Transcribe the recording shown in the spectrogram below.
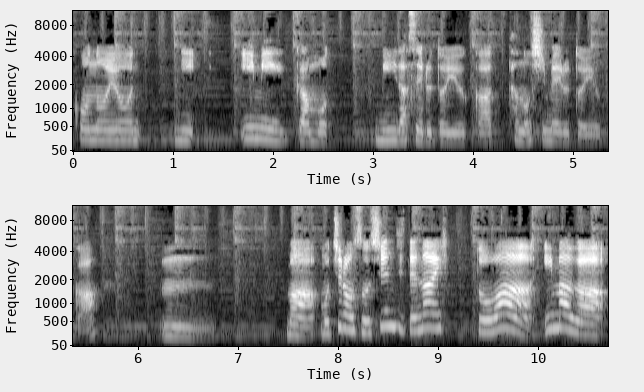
この世に意味がも見出せるというか、楽しめるというか、うん。まあ、もちろんその信じてない人は、今が、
